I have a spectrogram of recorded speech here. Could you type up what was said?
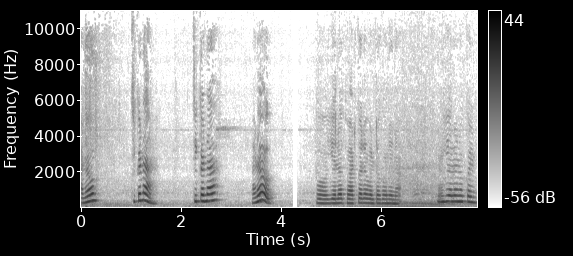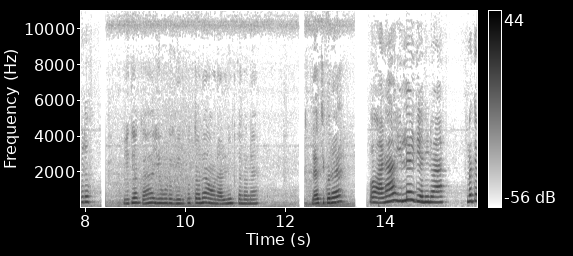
ಅಣ್ಣ ಚಿಕ್ಕಣ ಚಿಕ್ಕಣ್ಣ? ಅಣ್ಣ ಓ ಎಲ್ಲ ತ್ವಾಟ ಕಡೆ ಹೊಲ್ಟೋಗೋನೇನ ಎಲ್ಲ ಬಿಡು. ಇದ್ಯಾಕ? ಈ ಹುಡುಗ ಕೂತವನೇ ಅವನು ಅಲ್ಲಿ ನಿಂತ್ಕೊಂಡವನೆ. ಲೇ ಚಿಕ್ಕರೆ ಓ ಅಣ್ಣ ಇಲ್ಲೇ ಇದೆಯಾ ನೀನು? ಮತ್ತೆ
